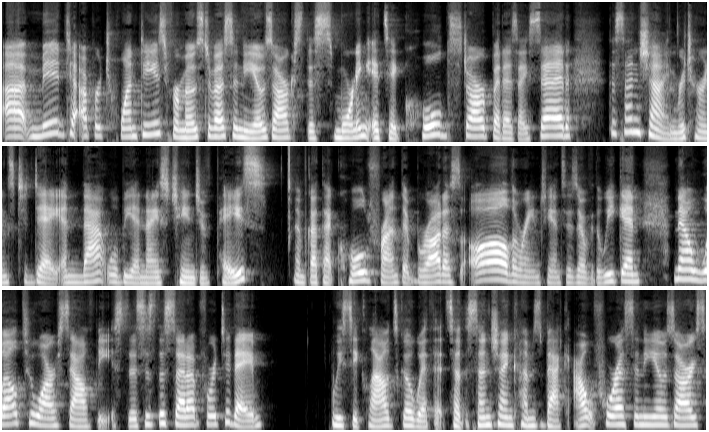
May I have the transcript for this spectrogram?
Uh, mid to upper 20s for most of us in the Ozarks this morning. It's a cold start, but as I said, the sunshine returns today, and that will be a nice change of pace. I've got that cold front that brought us all the rain chances over the weekend. Now, well to our southeast. This is the setup for today we see clouds go with it. So the sunshine comes back out for us in the Ozarks.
